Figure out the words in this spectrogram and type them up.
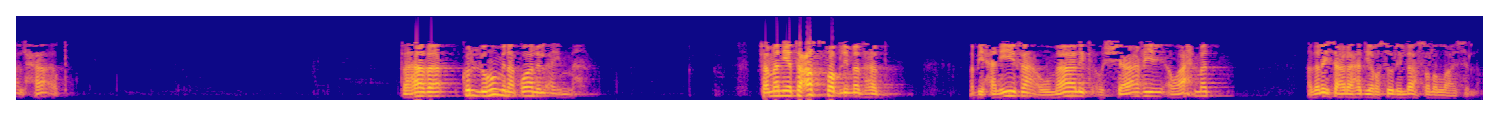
الحائط. فهذا كله من أقوال الأئمة. فمن يتعصب لمذهب أبي حنيفة أو مالك أو الشافعي أو أحمد هذا ليس على هدي رسول الله صلى الله عليه وسلم.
